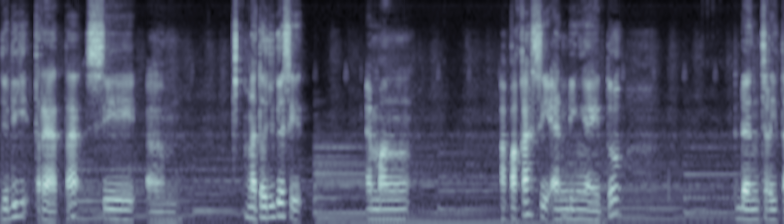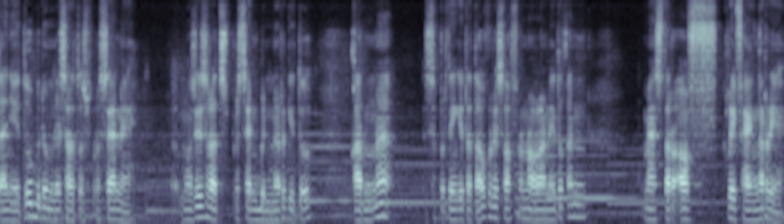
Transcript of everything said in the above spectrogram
Jadi ternyata si nggak um, tahu juga sih emang apakah si endingnya itu dan ceritanya itu benar-benar 100% ya? Maksudnya 100% bener gitu. Karena seperti yang kita tahu Christopher Nolan itu kan master of cliffhanger ya.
